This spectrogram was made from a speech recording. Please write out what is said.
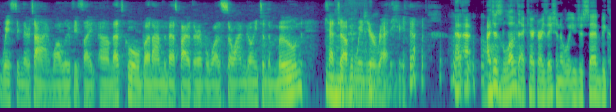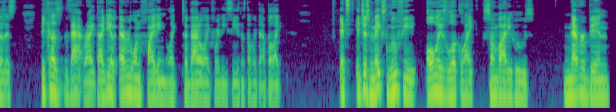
wasting their time while Luffy's like, um, that's cool, but I'm the best pirate there ever was, so I'm going to the moon. Catch Mhm. up when you're ready. and I, I just love yeah. that characterization of what you just said because it's because that right the idea of everyone fighting like to battle like for these seas and stuff like that but like it's it just makes luffy always look like somebody who's never been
